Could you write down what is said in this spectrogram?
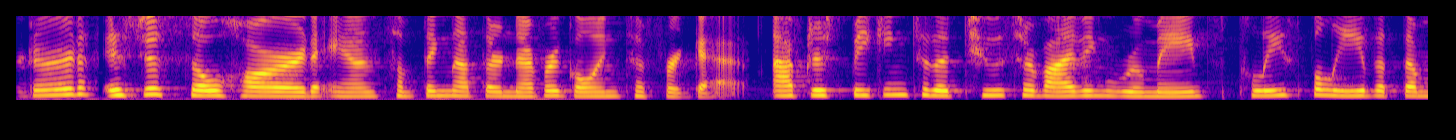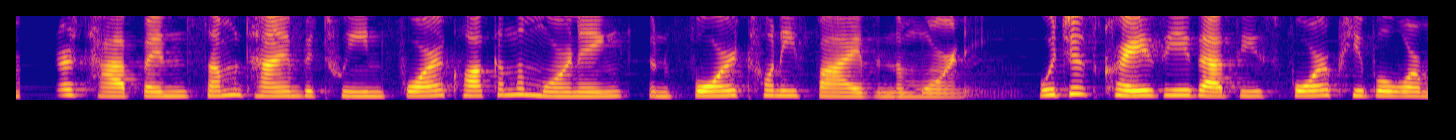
murdered is just so hard and something that they're never going to forget. After speaking to the two surviving roommates, police believe that the murders happened sometime between 4 o'clock in the morning and 4.25 in the morning which is crazy that these four people were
